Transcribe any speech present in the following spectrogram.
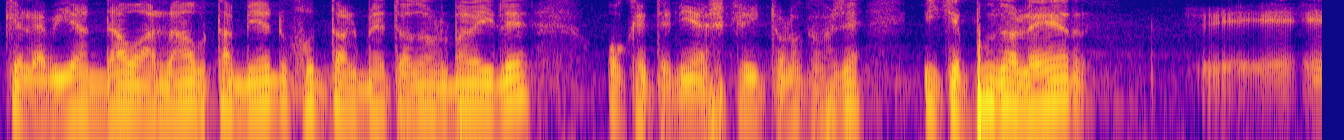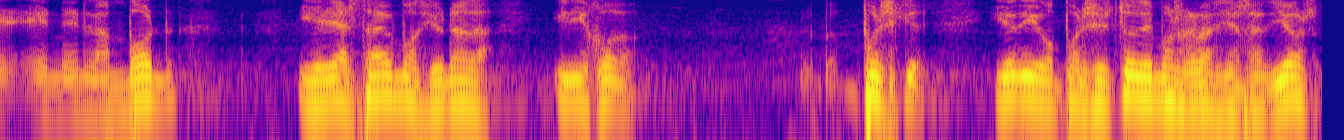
que le habían dado al lado también junto al método braille o que tenía escrito lo que fuese y que pudo leer eh, en el lambón. Y ella estaba emocionada y dijo pues yo digo, pues esto demos gracias a Dios.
